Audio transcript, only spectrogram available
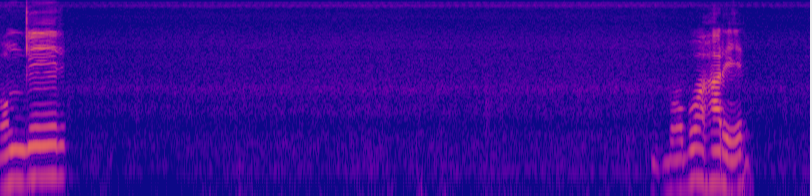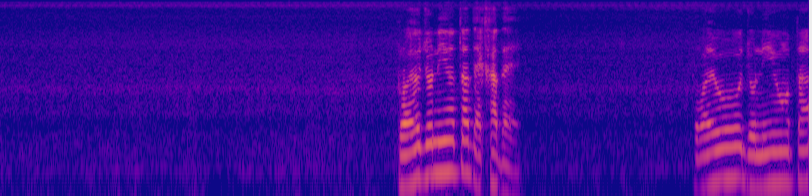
অঙ্গের ব্যবহারের প্রয়োজনীয়তা দেখা দেয়। প্রয়োজনীয়তা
